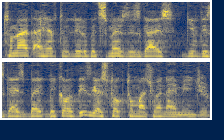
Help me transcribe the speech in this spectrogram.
tonight I have to a little bit smash these guys, give these guys back because these guys talk too much when I'm injured.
